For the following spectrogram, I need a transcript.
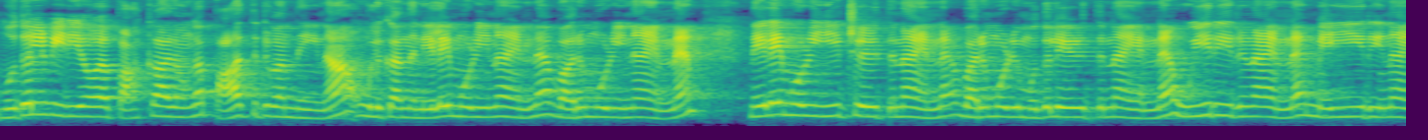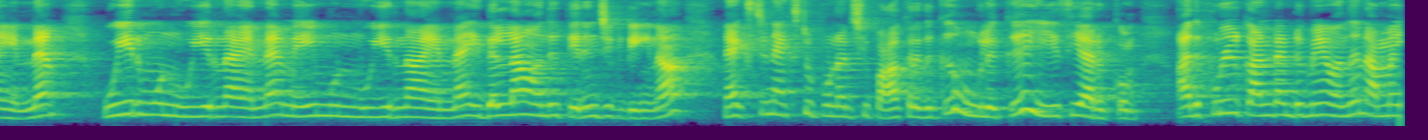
முதல் வீடியோவை பார்க்காதவங்க பார்த்துட்டு வந்தீங்கன்னா உங்களுக்கு அந்த நிலைமொழினா என்ன வருமொழினா என்ன நிலைமொழி ஈற்றெழுத்துனா என்ன வருமொழி முதல் எழுத்துனா என்ன உயிரீறுனா என்ன மெய்யீரினா என்ன உயிர் முன் உயிர்னா என்ன மெய் முன் உயிர்னா என்ன இதெல்லாம் வந்து தெரிஞ்சுக்கிட்டிங்கன்னா நெக்ஸ்ட் நெக்ஸ்ட் புணர்ச்சி பார்க்குறதுக்கு உங்களுக்கு ஈஸியாக இருக்கும். அது ஃபுல் கண்டென்ட்டுமே வந்து நம்ம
